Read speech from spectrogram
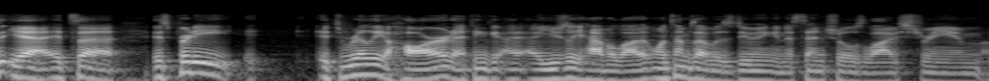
yeah, it's uh, it's pretty. It- It's really hard. I think I, I usually have a lot of. One times I was doing an essentials live stream uh,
